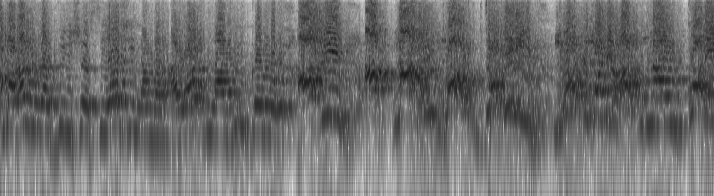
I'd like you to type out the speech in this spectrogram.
আমার আল্লাহ আপনার অন্যায় করে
